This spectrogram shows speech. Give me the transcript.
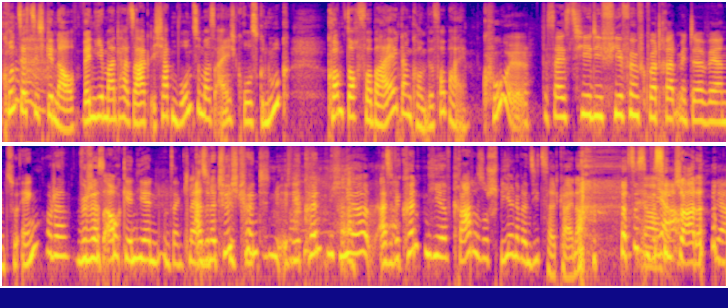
Grundsätzlich genau. Wenn jemand halt sagt, ich habe ein Wohnzimmer, ist eigentlich groß genug, kommt doch vorbei, dann kommen wir vorbei. Cool. Das heißt, hier die vier, fünf Quadratmeter wären zu eng oder würde das auch gehen hier in unseren kleinen? Also natürlich könnten wir könnten hier, also wir könnten hier gerade so spielen, aber dann sieht's halt keiner. Das ist ja. ein bisschen ja. schade. Ja.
